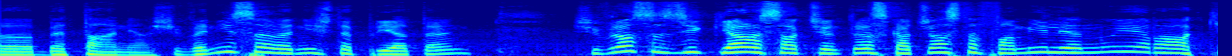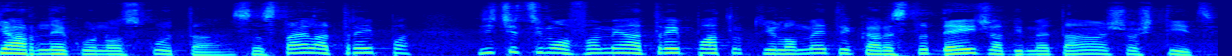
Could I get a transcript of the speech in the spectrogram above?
uh, Betania. Și veniseră niște prieteni și vreau să zic, iar să accentuez că această familie nu era chiar necunoscută. Să stai la 3 Ziceți-mi o familie la 3-4 km care stă de aici, din Betania, și o știți.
